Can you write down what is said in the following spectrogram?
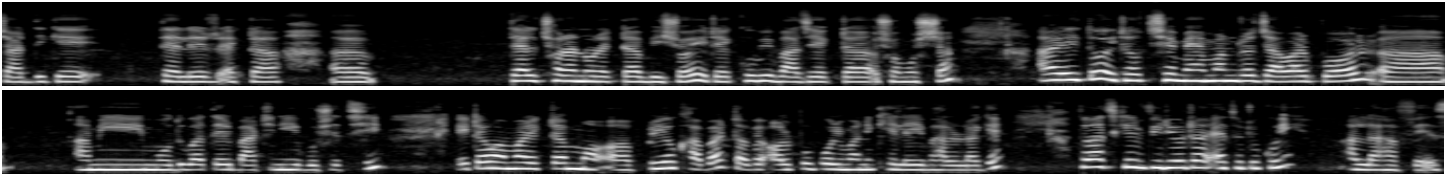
চারদিকে তেলের একটা তেল ছড়ানোর একটা বিষয়। এটা খুবই বাজে একটা সমস্যা। আর এই তো, এটা হচ্ছে মেহমানরা যাওয়ার পর আমি মধুবাতের বাটি নিয়ে বসেছি। এটাও আমার একটা প্রিয় খাবার, তবে অল্প পরিমাণে খেলেই ভালো লাগে। তো আজকের ভিডিওটা এতটুকুই। আল্লাহ হাফেজ।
